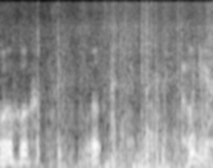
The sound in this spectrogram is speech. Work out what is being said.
Whoa, whoa, whoa. Oh dear.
